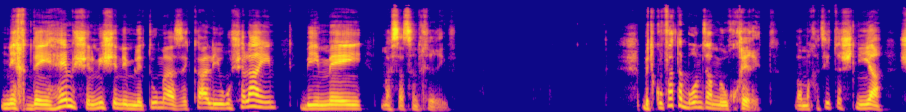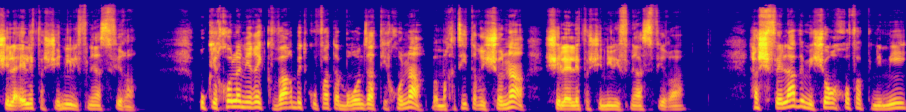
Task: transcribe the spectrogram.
נכדיהם של מי שנמלטו מהזקה לירושלים בימי מסע סנחריב. בתקופת הברונזה המאוחרת, במחצית השנייה של האלף השני לפני הספירה, וככל הנראה כבר בתקופת הברונזה התיכונה, במחצית הראשונה של האלף השני לפני הספירה, השפלה ומישור החוף הפנימי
